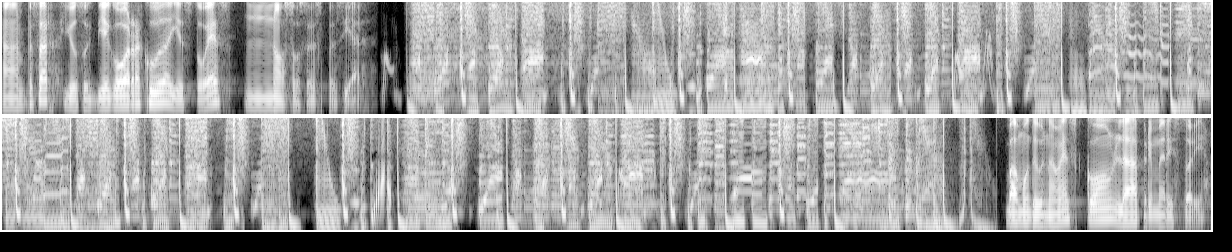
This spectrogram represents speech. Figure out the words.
a empezar. Yo soy Diego Barracuda y esto es No Sos Especial. Vamos de una vez con la primera historia.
